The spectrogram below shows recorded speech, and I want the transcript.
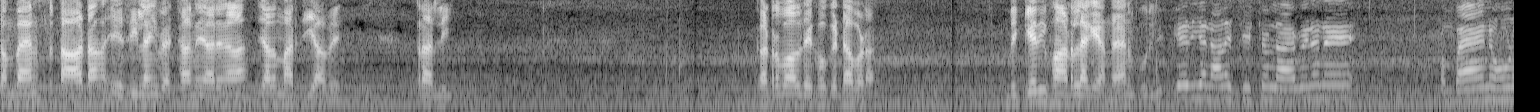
ਕੰਬਾਈਨ ਸਟਾਰਟ ਆ, ਏਸੀ ਲਾਈ ਬੈਠਾ ਨਜ਼ਾਰੇ ਨਾਲ, ਜਦ ਮਰਜ਼ੀ ਆਵੇ, ਟਰਾਲੀ। ਕਟਰਵਾਲ ਦੇਖੋ ਕਿੱਡਾ ਬੜਾ। ਵਿੱਗੇ ਦੀ ਫਾਂਟ ਲੈ ਕੇ ਆਂਦਾ ਐਨ ਪੂਰੀ। ਅੱਗੇ ਦੀਆਂ ਨਾਲੇ ਸਿਸਟਮ ਲਾਇਆ ਹੋਇਆ ਇਹਨਾਂ ਨੇ। ਕੰਬਾਈਨ ਹੁਣ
